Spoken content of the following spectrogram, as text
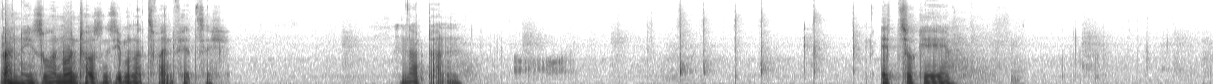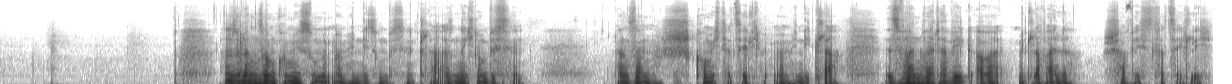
Ah nee, sogar 9742. Na dann. It's okay. Also langsam komme ich so mit meinem Handy so ein bisschen klar. Also nicht nur ein bisschen. Langsam komme ich tatsächlich mit meinem Handy klar. Es war ein weiter Weg, aber mittlerweile schaffe ich es tatsächlich,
